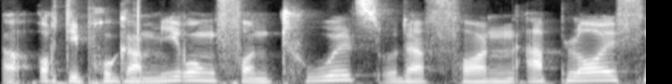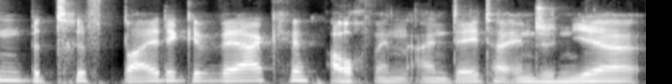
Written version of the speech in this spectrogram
Auch die Programmierung von Tools oder von Abläufen betrifft beide Gewerke, auch wenn ein Data Engineer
